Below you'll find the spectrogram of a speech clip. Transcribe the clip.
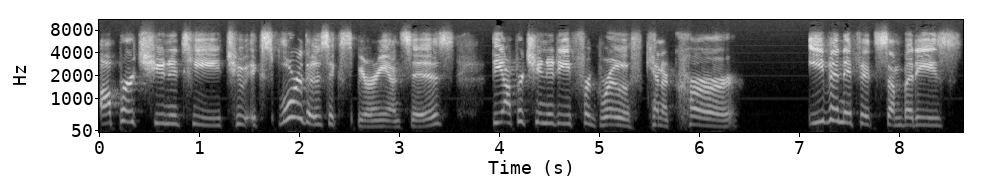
opportunity to explore those experiences, the opportunity for growth can occur even if it's somebody's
